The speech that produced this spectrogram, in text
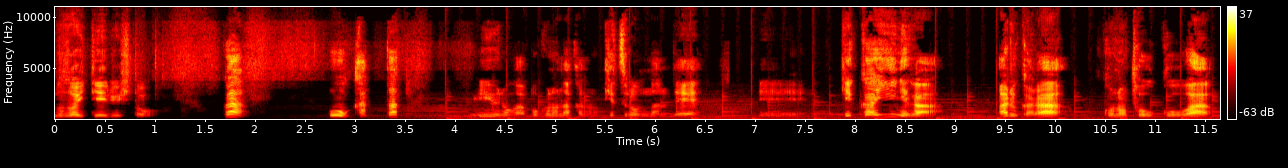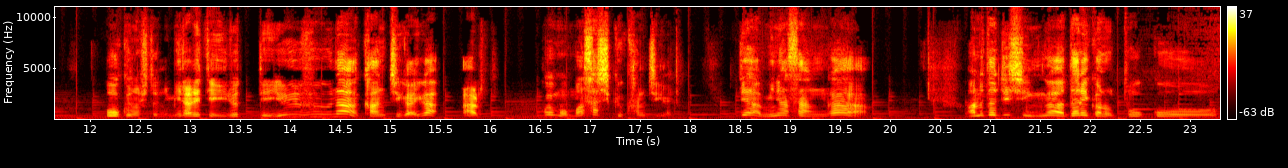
覗いている人が多かったというのが僕の中の結論なんで、えー、結果いいねがあるから、この投稿は多くの人に見られているっていう風な勘違いがある。これもまさしく勘違い。じゃあ皆さんが、あなた自身が誰かの投稿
